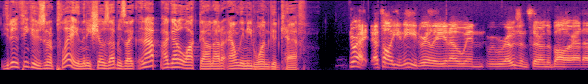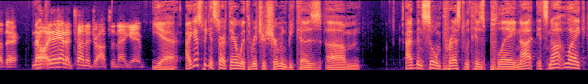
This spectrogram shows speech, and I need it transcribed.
You didn't think he was going to play, and then he shows up and he's like, "Nope, I got it locked down. I, don't, I only need one good calf." Right, that's all you need, really. You know, when Rosen's throwing the ball around out there. No, they had a ton of drops in that game. Yeah, I guess we can start there with Richard Sherman because um, I've been so impressed with his play. Not, it's not like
